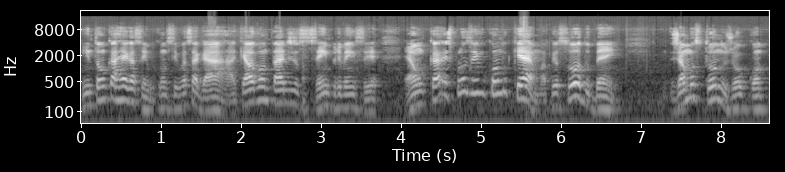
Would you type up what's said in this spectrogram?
Então carrega sempre consigo essa garra, aquela vontade de sempre vencer. É um cara explosivo quando quer, uma pessoa do bem. Já mostrou no jogo contra,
